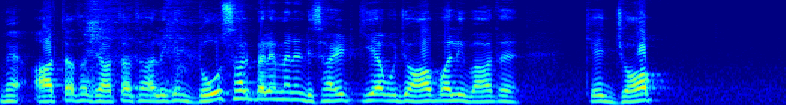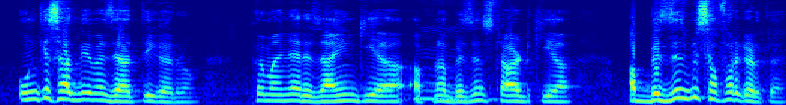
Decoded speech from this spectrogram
मैं आता था जाता था लेकिन दो साल पहले मैंने डिसाइड किया वो जॉब वाली बात है कि जॉब उनके साथ भी मैं ज़्यादती कर रहा हूँ। फिर मैंने रिज़ाइन किया अपना बिज़नेस हम्म। स्टार्ट किया। अब बिज़नेस भी सफ़र करता है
